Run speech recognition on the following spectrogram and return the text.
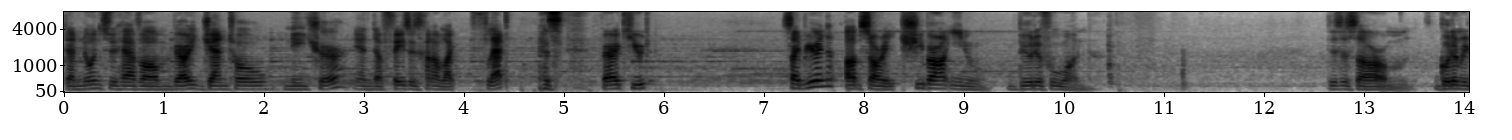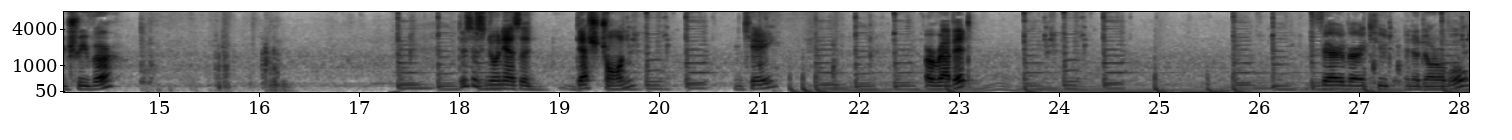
They're known to have a um, very gentle nature and their face is kind of like flat. It's very cute. Siberian, I'm uh, sorry, Shiba Inu. Beautiful one. This is our um, golden retriever. This is known as a Dachshund Okay. A rabbit. Very, very cute and adorable.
